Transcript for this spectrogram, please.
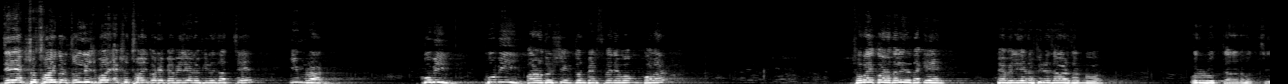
যে একশো ছয় করে চল্লিশ বল, একশো ছয় করে প্যাভিলিয়নে ফিরে যাচ্ছে ইমরান। খুবই খুবই পারদর্শী একজন ব্যাটসম্যান এবং বলার সবাই করা করতালিতে তাকে প্যাভিলিয়নে ফিরে যাওয়ার জন্য অনুরোধ জানানো হচ্ছে।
